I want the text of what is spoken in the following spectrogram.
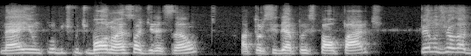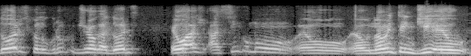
né? E um clube de futebol não é só direção. A torcida é a principal parte pelos jogadores, pelo grupo de jogadores. Eu acho, assim como eu, eu não entendi, eu,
